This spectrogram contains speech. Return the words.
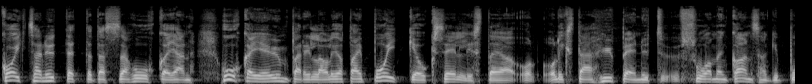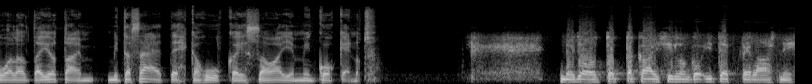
koit sä nyt, että tässä huuhkajan, huuhkajien ympärillä oli jotain poikkeuksellista ja oliko tämä hype nyt Suomen kansankin puolelta jotain, mitä sä et ehkä huuhkajissa aiemmin kokenut? No joo, totta kai silloin kun itse pelasi, niin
